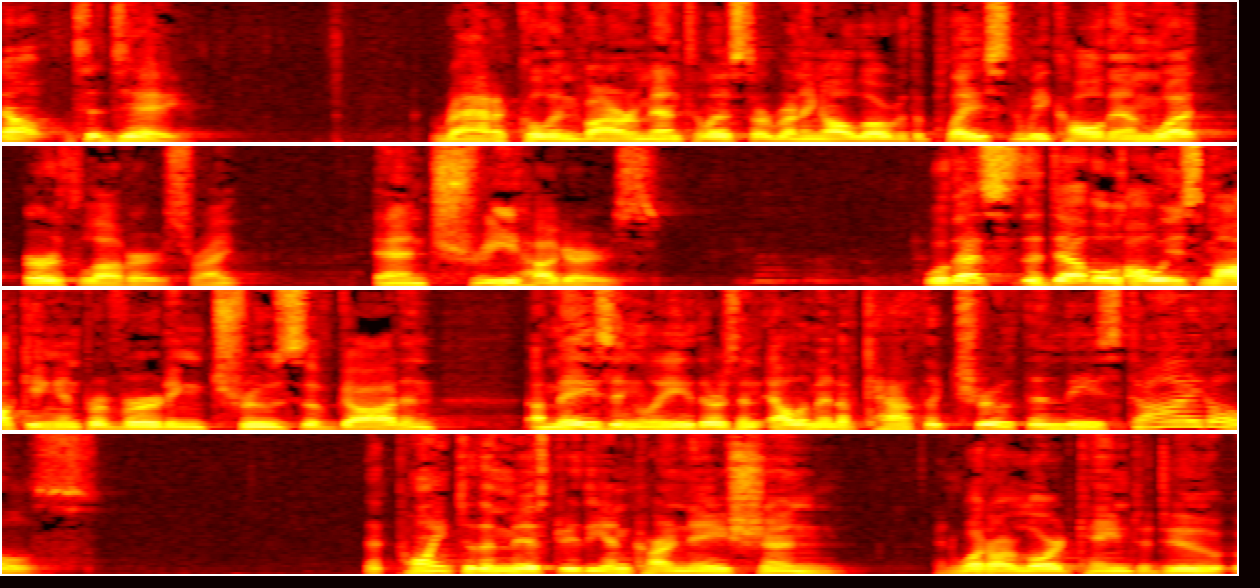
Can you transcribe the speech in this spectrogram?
Now, today, Radical environmentalists are running all over the place, and we call them what? Earth lovers, right? And tree huggers. Well, that's the devil always mocking and perverting truths of God, and amazingly, there's an element of Catholic truth in these titles that point to the mystery of the incarnation and what our Lord came to do.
